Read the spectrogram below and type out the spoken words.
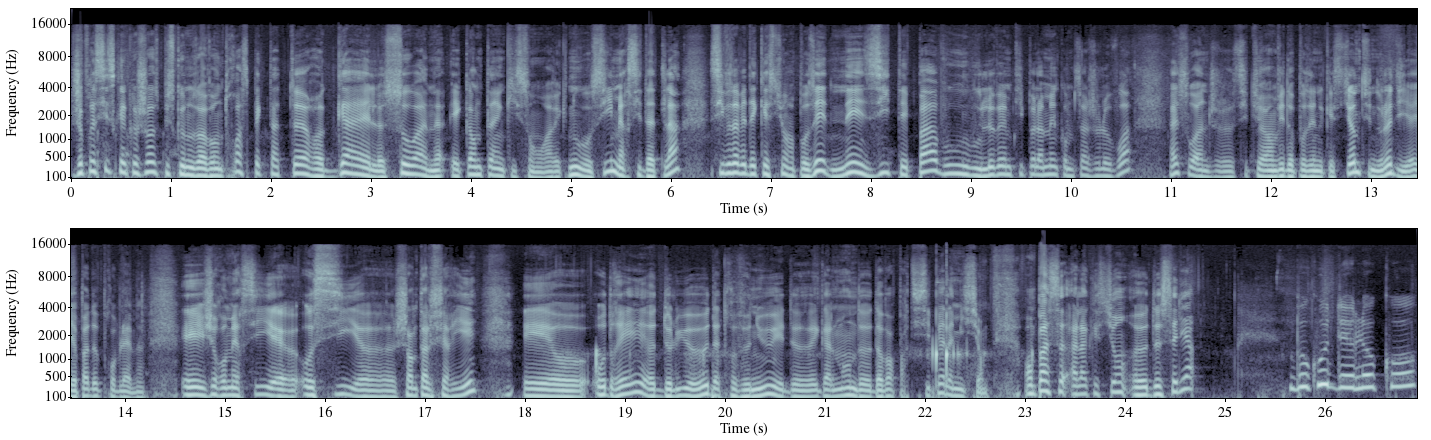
Je précise quelque chose puisque nous avons trois spectateurs, Gaël, Sohan et Quentin qui sont avec nous aussi. Merci d'être là. Si vous avez des questions à poser, n'hésitez pas. Vous, vous levez un petit peu la main comme ça, je le vois. Hein, Sohan, je- si tu as envie de poser une question, tu nous le dis, il n'y a pas de problème. Et je remercie euh, aussi euh, Chantal Ferrier et euh, Audrey de l'UE d'être venus et de, également d'avoir participé à la mission. On passe à la question de Célia. Beaucoup de locaux.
